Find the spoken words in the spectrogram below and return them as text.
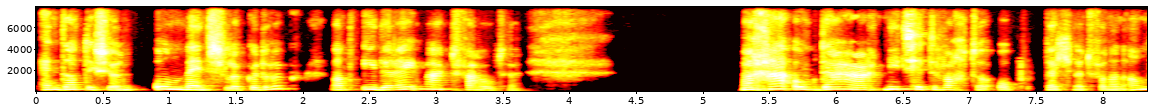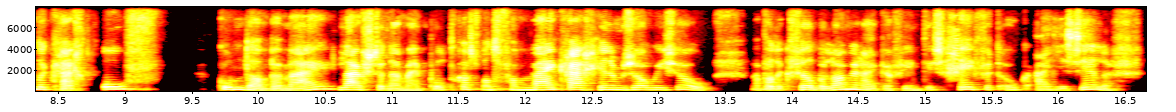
En dat is een onmenselijke druk, Want iedereen maakt fouten. Maar ga ook daar niet zitten wachten op dat je het van een ander krijgt. Of kom dan bij mij, luister naar mijn podcast, want van mij krijg je hem sowieso. Maar wat ik veel belangrijker vind is, geef het ook aan jezelf.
